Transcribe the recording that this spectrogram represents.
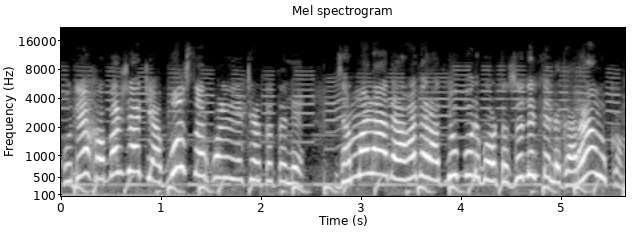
خو دې خبر شه چې ابو ستر خوړلی چېرته تللی زما لا د هغه د راتلو پورې به ورته زه دلته لږ ارام وکړم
